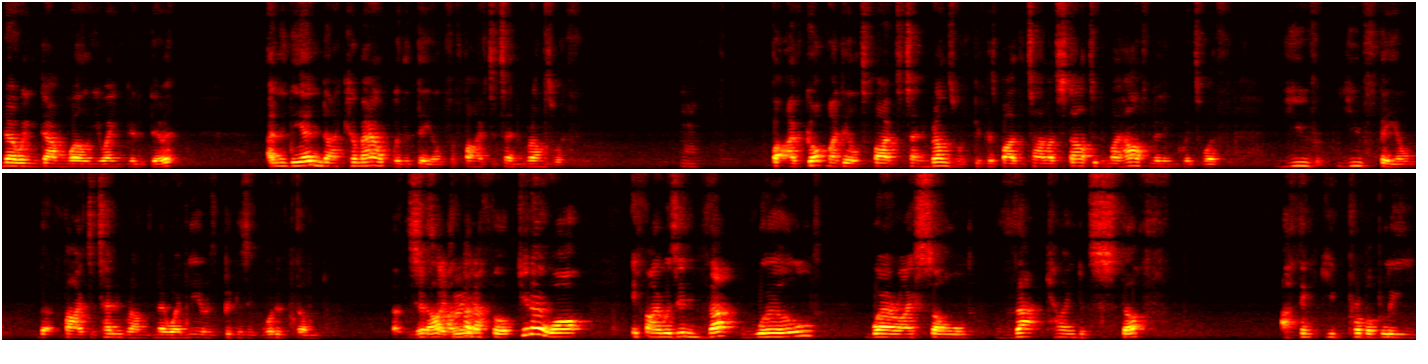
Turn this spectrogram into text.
knowing damn well you ain't going to do it. And in the end, I come out with a deal for five to ten grand's worth. Mm. But I've got my deal to five to ten grand's worth because by the time I've started with my half a million quid's worth, you you feel that five to ten grand's nowhere near as big as it would have done at the Yes, start. I agree, and yeah. I thought, do you know what? If I was in that world where I sold that kind of stuff, I think you'd probably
